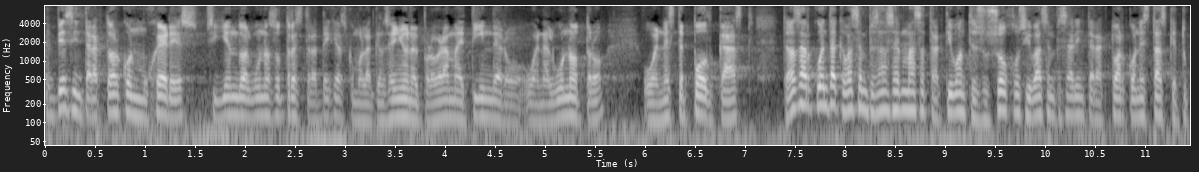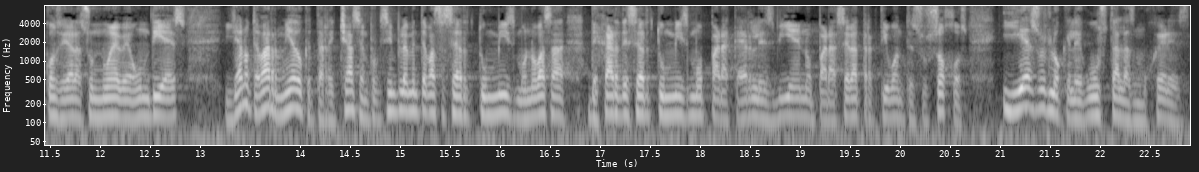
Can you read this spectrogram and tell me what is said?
empiezas a interactuar con mujeres siguiendo algunas otras estrategias como la que enseño en el programa de Tinder o, en algún otro o en este podcast, te vas a dar cuenta que vas a empezar a ser más atractivo ante sus ojos y vas a empezar a interactuar con estas que tú consideras un 9 o un 10 y ya no te va a dar miedo que te rechacen porque simplemente vas a ser tú mismo, no vas a dejar de ser tú mismo para caerles bien o para ser atractivo ante sus ojos. Y eso es lo que le gusta a las mujeres.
